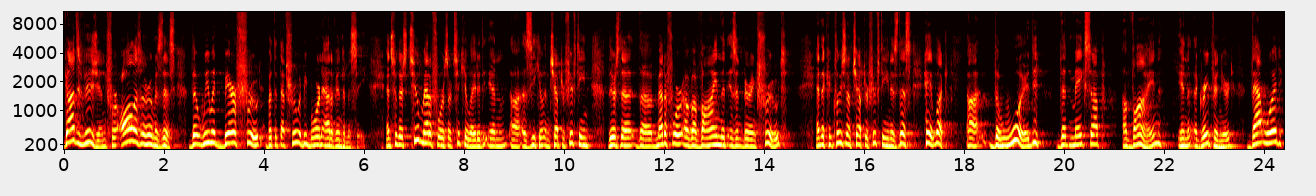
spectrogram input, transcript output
God's vision for all of us in the room is this that we would bear fruit, but that that fruit would be born out of intimacy. And so there's two metaphors articulated in uh, Ezekiel in chapter 15. There's the, the metaphor of a vine that isn't bearing fruit. And the conclusion of chapter 15 is this hey, look, uh, the wood that makes up a vine in a grape vineyard, that wood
